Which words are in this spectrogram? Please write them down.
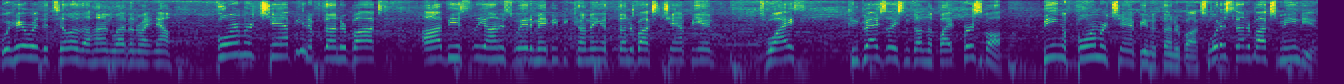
We're here with Attila the Hun Levin right now. Former champion of Thunderbox, obviously on his way to maybe becoming a Thunderbox champion twice. Congratulations on the fight. First of all, being a former champion of Thunderbox, what does Thunderbox mean to you?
